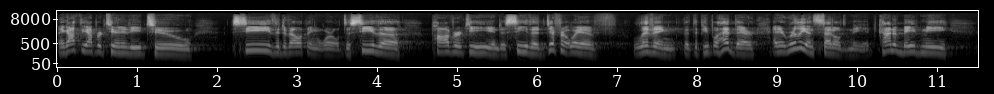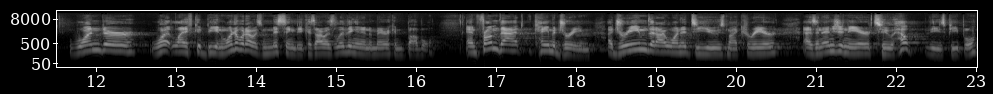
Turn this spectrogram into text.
and I got the opportunity to see the developing world, to see the poverty, and to see the different way of living that the people had there, and it really unsettled me. It kind of made me wonder what life could be and wonder what I was missing because I was living in an American bubble. And from that came a dream, a dream that I wanted to use my career as an engineer to help these people,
